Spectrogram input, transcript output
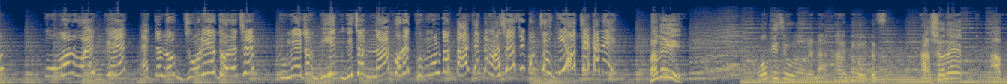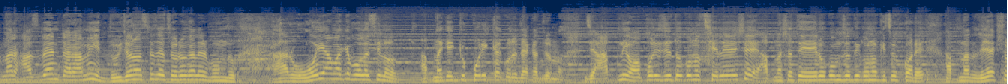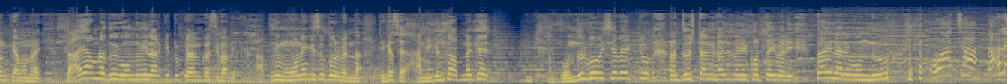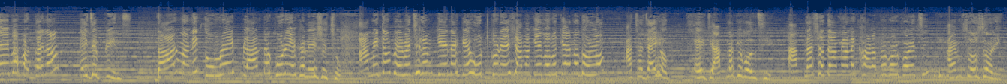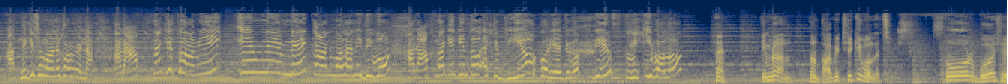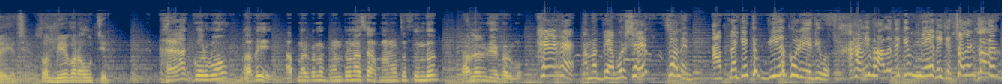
তোমার ওয়াইফকে একটা লোক জড়িয়ে ধরেছে, তুমি এটার ভিত বিচার না করে তুমি উল্টো তার সাথে হাসাহাসি করছ। কি হচ্ছে এখানে? ভাবি! ও কিছু বলবে না। আমি বলতেছি। আসলে আপনার হাজবেন্ড আর আমি দুইজন আছে যে ছোটকালের বন্ধু। আর ওই আমাকে বলেছিল আপনাকে একটু পরীক্ষা করে দেখার জন্য যে আপনি অপরিচিত কোনো ছেলে এসে আপনার সাথে এরকম যদি কোনো কিছু করে আপনার রিয়াকশন কেমন হয়? তাই আমরা দুই বন্ধু মিলে আর কি একটু প্ল্যান করছি। ভাবি আপনি মনে কিছু করবেন না ঠিক আছে? আমি কিন্তু আপনাকে বন্ধুর বউ হিসেবে একটু দুষ্টামি ফাজলামি করতেই পারি। তাই না রে বন্ধু? ও আচ্ছা তাহলে এই ব্যাপার, তাই না? এই যে প্রিন্স, তার মানে তোমরা এই প্ল্যানটা করে এখানে এসেছ। আমি তো ভেবেছিলাম কে না কে হুট করে এসে আমাকে এভাবে কেন ধরলো? আচ্ছা যাই হোক, এই যে আপনাকে বলছি, আপনার সাথে আমি অনেক খারাপ ব্যবহার করেছি। আই এম সো সরি আপনি কিছু মনে করবেন না। আর আপনাকে তো আমি এমনি এমনি কানমালানি দিব, আর আপনাকে কিন্তু একটা বিয়েও করিয়ে দেব। প্রিন্স, তুমি কি বলো? হ্যাঁ ইমরান, তোর ভাবি ঠিকই বলেছে। তোর বয়স হয়ে গেছে, তোর বিয়ে করা উচিত। হ্যাঁ করব। ভাবি, আপনার কোনো বন্ধন আছে? আপনার মতো সুন্দর। তাহলে আমি বিয়ে করব। হ্যাঁ হ্যাঁ আমার দেবর সাহেব, চলেন। আপনাকে একটা বিয়ে করিয়ে দিব। আমি ভালো দেখে মেয়ে দেখে। চলেন চলেন।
